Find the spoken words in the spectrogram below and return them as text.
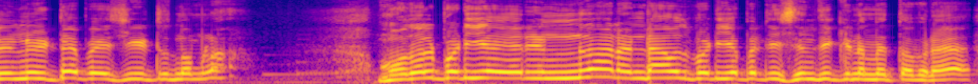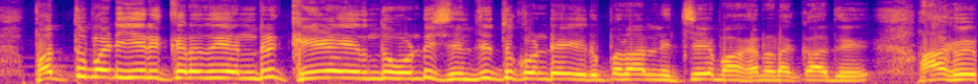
நின்றுக்கிட்டே பேசிக்கிட்டு இருந்தோம்னா? முதல் படியை ஏறினா ரெண்டாவது படியை பற்றி சிந்திக்கணுமே தவிர பத்து படி இருக்கிறது என்று கீழே இருந்து கொண்டு சிந்தித்து கொண்டே இருப்பதால் நிச்சயமாக நடக்காது. ஆகவே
